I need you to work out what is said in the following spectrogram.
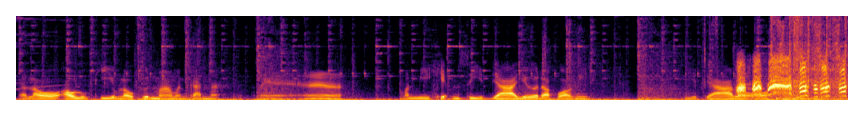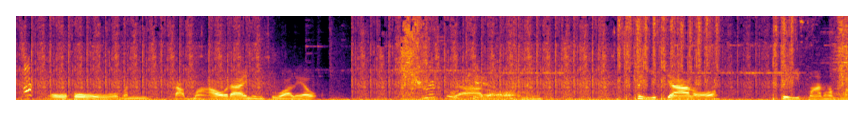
แต่เราเอาลูกทีมเราขึ้นมาเหมือนกันนะแหมมันมีเข็มสีดยาเยอะนะพวกนี้ สีดยาเหรอ โอ้โห มันกลับมาเอาได้หนึ่งตัวแล้ว Triple ยาเหรอ kill. สีดยาเหรอ สีบมาทำไม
